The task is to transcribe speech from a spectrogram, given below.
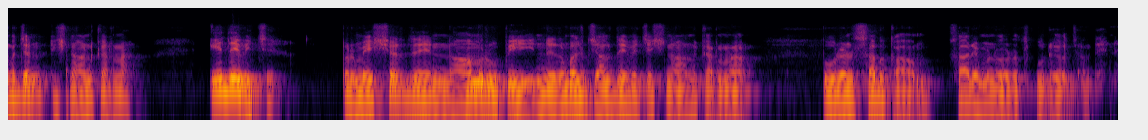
ਮਜਨ ਇਸ਼ਨਾਨ ਕਰਨਾ। ਇਹਦੇ ਵਿੱਚ ਪਰਮੇਸ਼ਰ ਦੇ ਨਾਮ ਰੂਪੀ ਨਿਰਮਲ ਜਲ ਦੇ ਵਿੱਚ ਇਸ਼ਨਾਨ ਕਰਨਾ ਪੂਰਨ ਸਭ ਕਾਮ ਸਾਰੇ ਮਨੋਰਥ ਪੂਰੇ ਹੋ ਜਾਂਦੇ ਨੇ।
